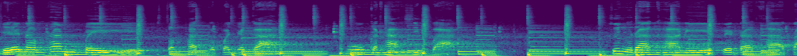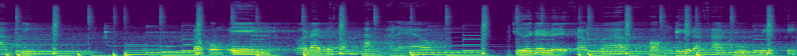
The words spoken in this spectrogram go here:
จะได้นำท่านไปสัมผัสกับบรรยากาศ หมูกระทะ 10 บาท ซึ่งราคานี้เป็นราคาตามจริงกระผมเองก็ได้ไปสัมผัสมาแล้ว เชื่อได้เลยครับว่าของดีราคาถูกมีจริง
